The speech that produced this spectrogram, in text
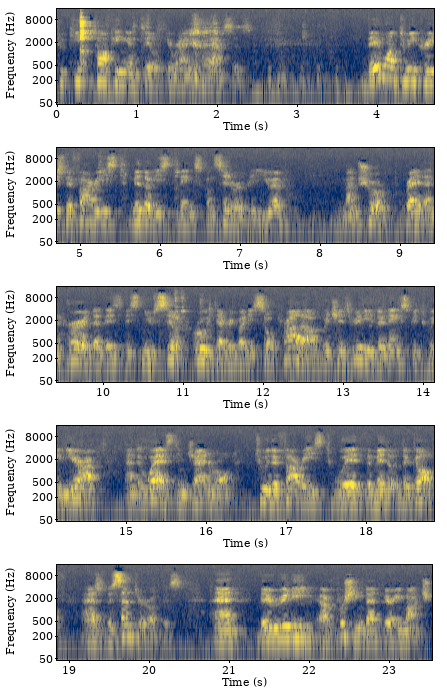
to keep talking until Iran collapses. They want to increase the Far East, Middle East links considerably. You have, I'm sure, read and heard that there's this new Silk Route everybody's so proud of, which is really the links between Europe and the West in general to the Far East with the, middle, the Gulf as the center of this. And they really are pushing that very much.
